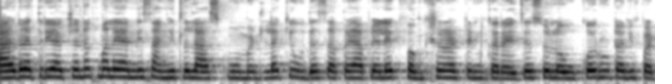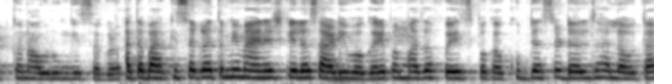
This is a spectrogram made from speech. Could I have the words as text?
काल रात्री अचानक मला यांनी सांगितलं लास्ट मोमेंटला की उद्या सकाळी आपल्याला एक फंक्शन अटेंड करायचं सो लवकर उठ आणि पटकन आवरून घे सगळं. आता बाकी सगळं तर मी मॅनेज केलं साडी वगैरे पण माझा फेस बघा खूप जास्त डल झाला होता.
